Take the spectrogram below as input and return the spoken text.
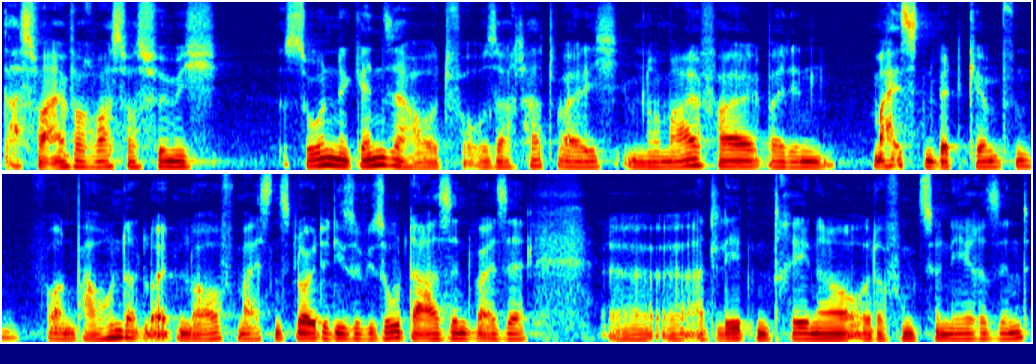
das war einfach was, was für mich so eine Gänsehaut verursacht hat, weil ich im Normalfall bei den meisten Wettkämpfen vor ein paar hundert Leuten laufe. Meistens Leute, die sowieso da sind, weil sie äh, Athleten, Trainer oder Funktionäre sind.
